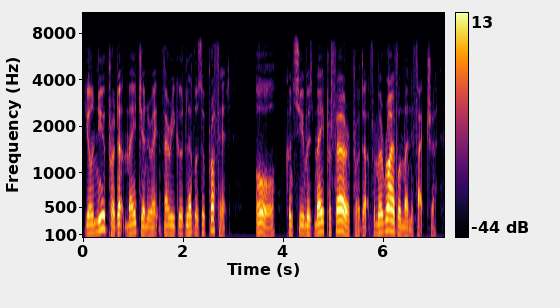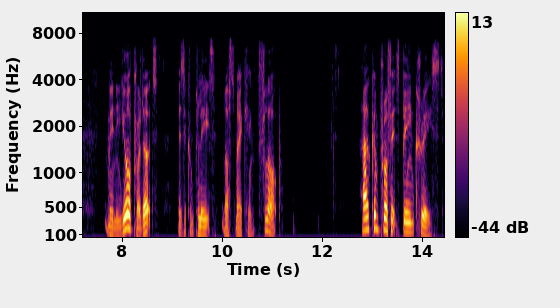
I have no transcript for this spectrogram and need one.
Your new product may generate very good levels of profit, or consumers may prefer a product from a rival manufacturer, meaning your product is a complete loss-making flop. How can profits be increased?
